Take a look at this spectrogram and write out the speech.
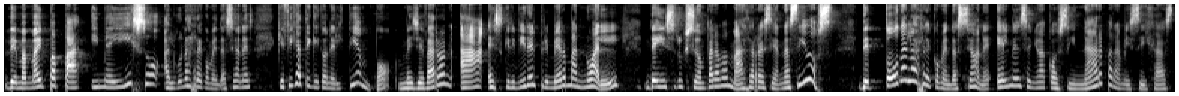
de mamá y papá y me hizo algunas recomendaciones que fíjate que con el tiempo me llevaron a escribir el primer manual de instrucción para mamás de recién nacidos. De todas las recomendaciones, él me enseñó a cocinar para mis hijas,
